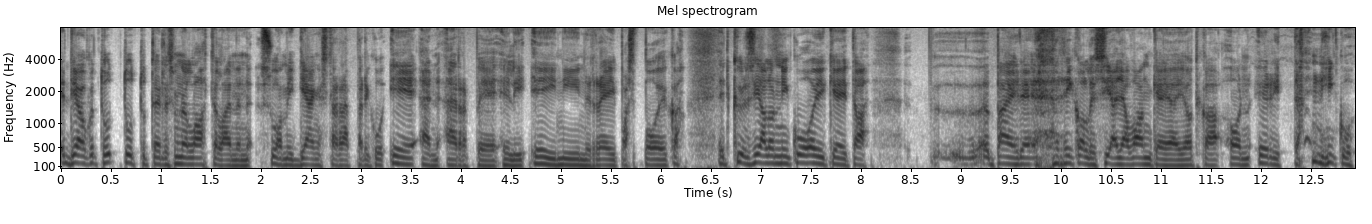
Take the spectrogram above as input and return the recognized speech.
et, onko tuttu teille semmoinen lahtelainen Suomi gangsteräppäri kuin ENRP, eli ei niin reipas poika. Että kyllä siellä on niinku oikeita päihderikollisia ja vankeja, jotka on erittäin niin kuin,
